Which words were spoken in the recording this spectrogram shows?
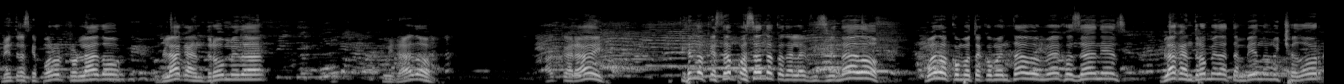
mientras que por otro lado, Black Andrómeda, cuidado. Ah, caray. ¿Qué es lo que está pasando con el aficionado? Bueno, como te comentaba, Mejos Daniels, Black Andrómeda también un luchador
